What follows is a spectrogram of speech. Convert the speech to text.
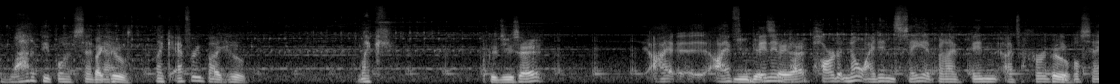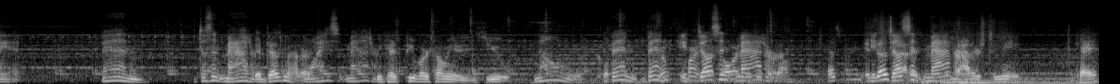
A lot of people have said like that. Like who? Like everybody. Like who? Like. Did you say it? I I've you been in that? part of. No, I didn't say it, but I've been. I've heard who? people say it. Ben, it doesn't matter. It does matter. Why does it matter? Because people are telling me it's you. No, cool. Ben, Ben, no, it doesn't matter. That's fine. It, it does doesn't matter. matter. It matters to me. Okay,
